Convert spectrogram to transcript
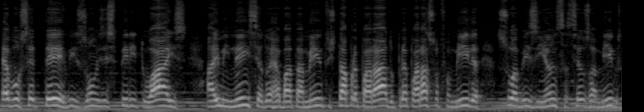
é você ter visões espirituais, a iminência do arrebatamento, estar preparado, preparar sua família, sua vizinhança, seus amigos.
